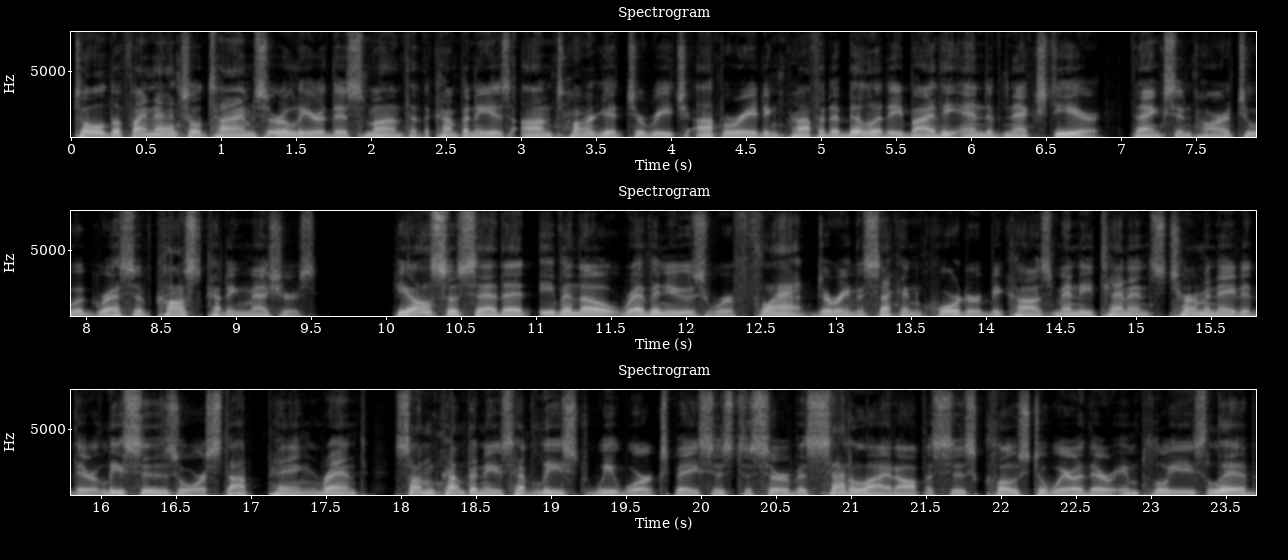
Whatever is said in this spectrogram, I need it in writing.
told the Financial Times earlier this month that the company is on target to reach operating profitability by the end of next year, thanks in part to aggressive cost cutting measures. He also said that even though revenues were flat during the second quarter because many tenants terminated their leases or stopped paying rent, some companies have leased WeWork spaces to serve as satellite offices close to where their employees live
